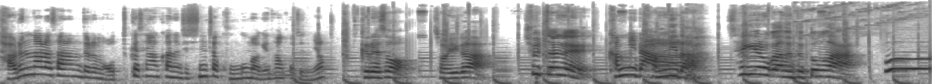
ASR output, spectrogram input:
다른 나라 사람들은 어떻게 생각하는지 진짜 궁금하긴 하거든요. 그래서 저희가 출장을 갑니다. 갑니다. 세계로 가는 듣동나. 우!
